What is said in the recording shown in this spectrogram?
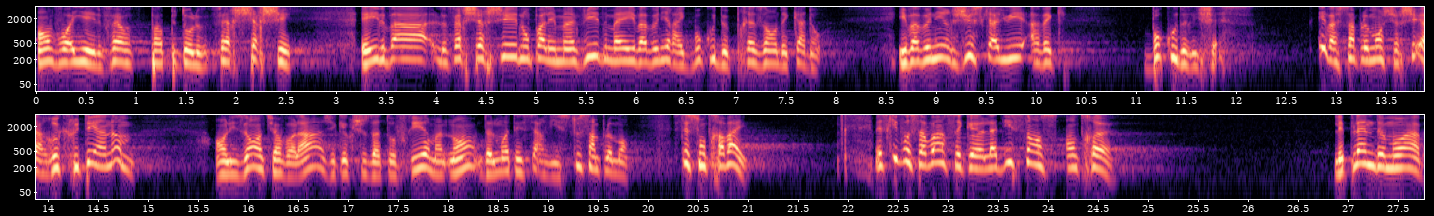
envoyer, plutôt le faire chercher. Et il va le faire chercher, non pas les mains vides, mais il va venir avec beaucoup de présents, des cadeaux. Il va venir jusqu'à lui avec beaucoup de richesses. Il va simplement chercher à recruter un homme en disant, tiens voilà, j'ai quelque chose à t'offrir maintenant, donne-moi tes services, tout simplement. C'était son travail. Mais ce qu'il faut savoir, c'est que la distance entre les plaines de Moab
